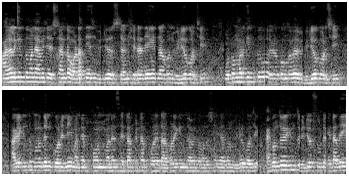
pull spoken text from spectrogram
Finally কিন্তু মানে আমি যে স্ট্যান্ডটা অর্ডার দিয়েছি ভিডিও স্ট্যান্ড সেটা দিয়ে কিন্তু এখন ভিডিও করছি। প্রথমবার কিন্তু এরকম ভাবে ভিডিও করছি। আগে কিন্তু কোনোদিন করিনি মানে ফোন মানে সেট আপ ফেট করে তারপরে কিন্তু আমি তোমাদের সঙ্গে এখন ভিডিও করছি। এখন থেকে কিন্তু ভিডিও শুট এটাতেই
